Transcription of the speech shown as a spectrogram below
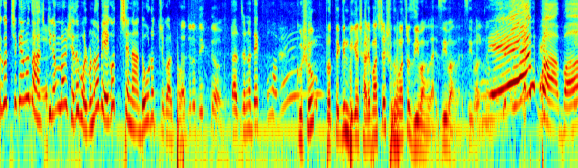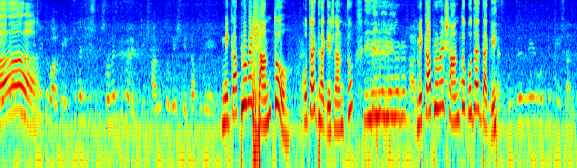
এগোচ্ছে কেন? তো আজ কিরম ভাবে সেটা বলব না তবে এগোচ্ছে না দৌড়চ্ছে গল্প। তার জন্য দেখতে হবে। তার জন্য দেখতে হবে। কুসুম প্রত্যেকদিন বিকেল সাড়ে পাঁচটায় শুধুমাত্র জি বাংলায় জি বাংলায় জি বাংলায়। রে বাবা! একটু গল্প একটুখানি কিছু কি শোনা যেতে পারে কি শান্ত বেশ মেকআপ রুমে মেকআপ রুমে শান্ত? কোথায় থাকে শান্ত? মেকআপ রুমের শান্ত কোথায় থাকে? দুজনের মধ্যে কি শান্ত?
